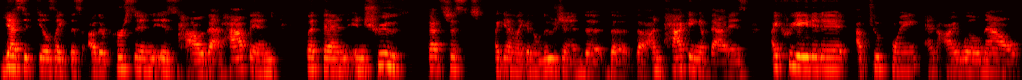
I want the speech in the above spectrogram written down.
yes, it feels like this other person is how that happened. But then in truth, that's just again like an illusion. The the the unpacking of that is I created it up to a point and I will now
